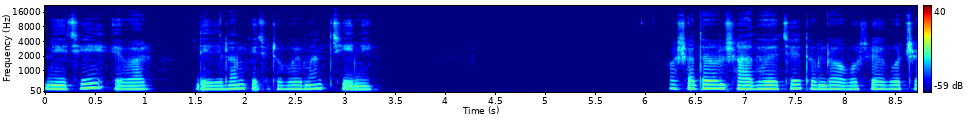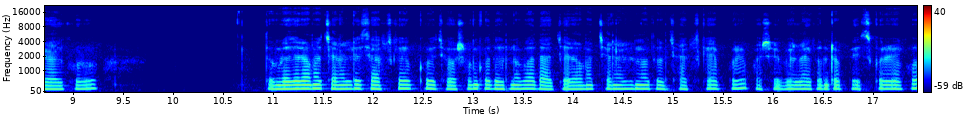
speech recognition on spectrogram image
নিয়েছি। এবার দিয়ে দিলাম কিছুটা পরিমাণ চিনি। অসাধারণ স্বাদ হয়েছে, তোমরা অবশ্যই একবার ট্রাই করো। তোমরা যারা আমার চ্যানেলটি সাবস্ক্রাইব করেছ, অসংখ্য ধন্যবাদ। আর যারা আমার চ্যানেলে নতুন সাবস্ক্রাইব করে পাশের বেল আইকনটা প্রেস করে রাখো।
